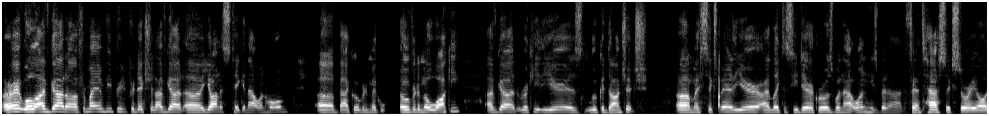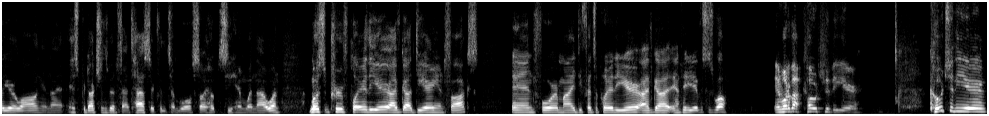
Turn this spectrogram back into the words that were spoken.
All right. Well, I've got uh, for my MVP prediction, I've got uh, Giannis taking that one home uh, back over to over to Milwaukee. I've got rookie of the year is Luka Doncic. Uh, my sixth man of the year, I'd like to see Derrick Rose win that one. He's been a fantastic story all year long, and I, his production's been fantastic for the Timberwolves. So I hope to see him win that one. Most improved player of the year, I've got De'Aaron Fox, and for my defensive player of the year, I've got Anthony Davis as well. And what about coach of the year? Coach of the year,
